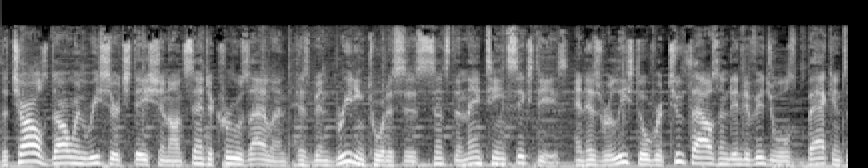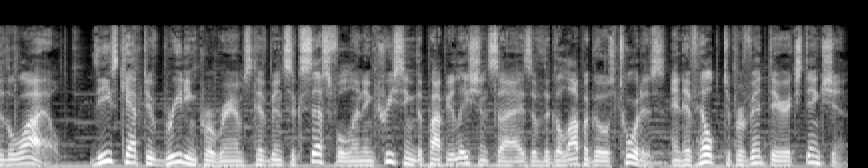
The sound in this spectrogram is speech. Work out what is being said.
The Charles Darwin Research Station on Santa Cruz Island has been breeding tortoises since the 1960s and has released over 2,000 individuals back into the wild. These captive breeding programs have been successful in increasing the population size of the Galapagos tortoise and have helped to prevent their extinction.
